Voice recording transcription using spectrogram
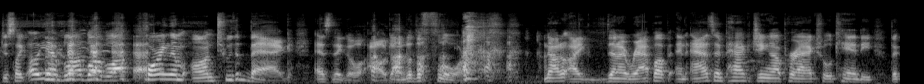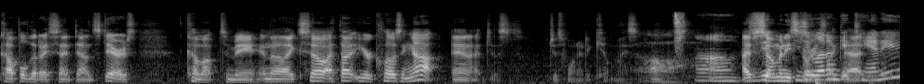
just like, oh yeah, blah blah blah, pouring them onto the bag as they go out onto the floor. Not I then I wrap up, and as I'm packaging up her actual candy, the couple that I sent downstairs come up to me and they're like, "So I thought you were closing up," and I just just wanted to kill myself. Oh, I have Did so you- many Did you let like him get that. candy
